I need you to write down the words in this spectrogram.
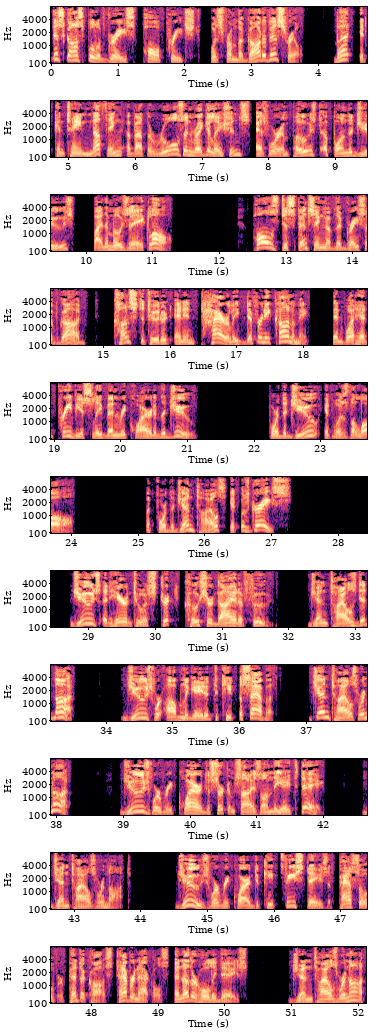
This gospel of grace Paul preached was from the God of Israel, but it contained nothing about the rules and regulations as were imposed upon the Jews by the Mosaic Law. Paul's dispensing of the grace of God constituted an entirely different economy than what had previously been required of the Jew. For the Jew, it was the law. But for the Gentiles, it was grace. Jews adhered to a strict kosher diet of food. Gentiles did not. Jews were obligated to keep the Sabbath. Gentiles were not. Jews were required to circumcise on the eighth day. Gentiles were not. Jews were required to keep feast days of Passover, Pentecost, Tabernacles, and other holy days. Gentiles were not.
